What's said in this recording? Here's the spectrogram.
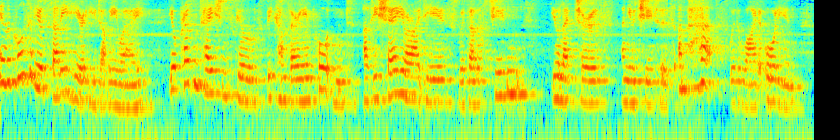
In the course of your study here at UWA, your presentation skills become very important as you share your ideas with other students, your lecturers and your tutors, and perhaps with a wider audience.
